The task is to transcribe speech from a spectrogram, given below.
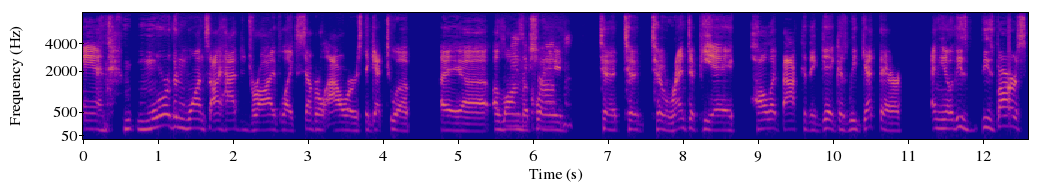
and more than once, I had to drive like several hours to get to a a, uh, a Long Music shop. McQuade to to to rent a PA, haul it back to the gig because we get there, and you know these these bars.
